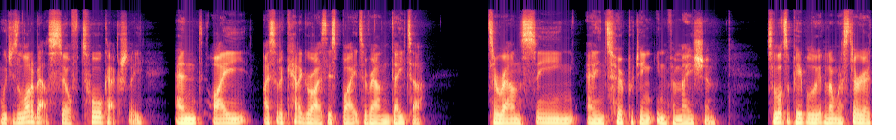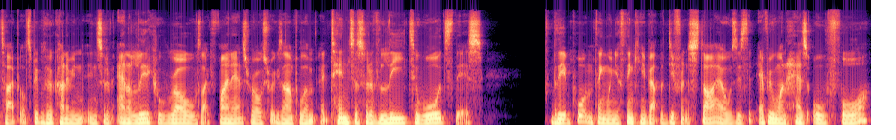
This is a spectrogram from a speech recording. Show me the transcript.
which is a lot about self talk actually. And I I sort of categorize this by it's around data. It's around seeing and interpreting information. So lots of people who I don't want to stereotype, lots of people who are kind of in, in sort of analytical roles, like finance roles, for example, um, tend to sort of lead towards this. But the important thing when you're thinking about the different styles is that everyone has all four.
